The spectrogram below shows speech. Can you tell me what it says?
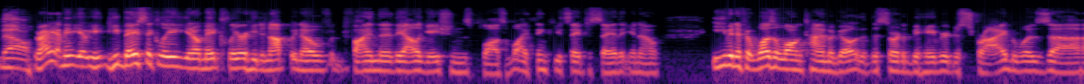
No. Right? I mean, he basically, you know, made clear he did not, you know, find the, the allegations plausible. I think it's safe to say that, you know, even if it was a long time ago that this sort of behavior described was, uh,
